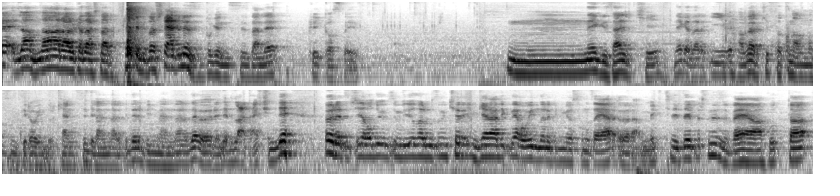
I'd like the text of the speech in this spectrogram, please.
Selamlar arkadaşlar. Hepiniz hoş geldiniz. Bugün sizlerle Krikos'tayız. Hmm, ne güzel ki, ne kadar iyi bir haber ki satın almasız bir oyundur. Kendisi bilenler bilir, bilmeyenler de öğrenir zaten şimdi. Öğretici oluyor bizim videolarımızın içeriği. Genellikle oyunları bilmiyorsanız eğer öğrenmek için izleyebilirsiniz. Veyahut da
